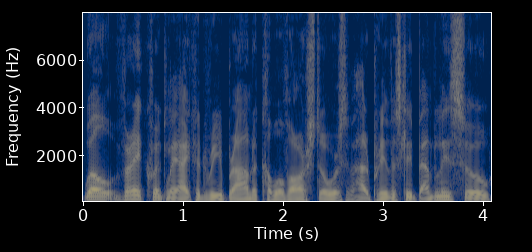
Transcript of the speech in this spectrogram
Well, very quickly, I could rebrand a couple of our stores we had previously, Bentley's. So,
